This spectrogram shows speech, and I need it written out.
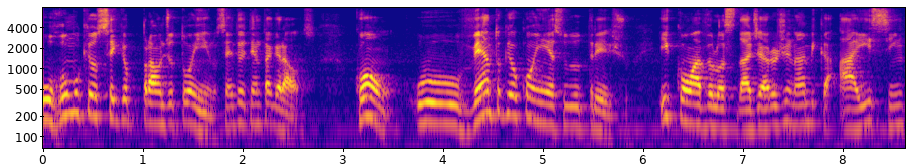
o rumo que eu sei que para onde eu estou indo, 180 graus, com o vento que eu conheço do trecho e com a velocidade aerodinâmica, aí sim,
